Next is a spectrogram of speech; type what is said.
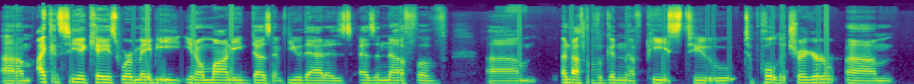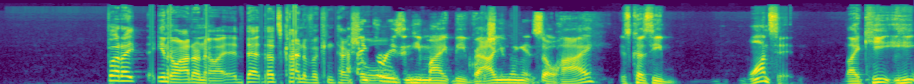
Um, I could see a case where maybe you know Monte doesn't view that as as enough of um, enough of a good enough piece to to pull the trigger. Um, but I, you know, I don't know. I, that that's kind of a contextual. I think the reason he might be question. valuing it so high is because he wants it. Like he he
